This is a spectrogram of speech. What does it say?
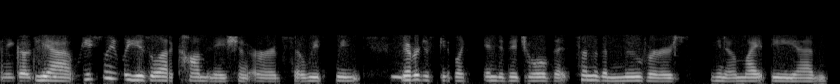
Any go to? Yeah, we usually we use a lot of combination herbs, so we we never just give like individual, but some of the movers, you know, might be um,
